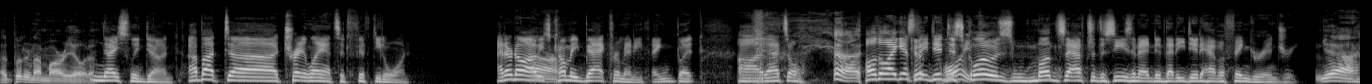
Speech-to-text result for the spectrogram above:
I'd put it on Mariota. Nicely done. How about uh, Trey Lance at fifty to one? I don't know how he's Ah. coming back from anything, but uh, that's all. Although I guess they did point. disclose months after the season ended that he did have a finger injury. Yeah,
